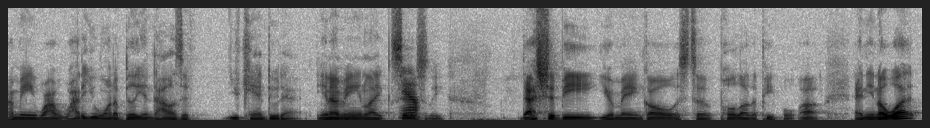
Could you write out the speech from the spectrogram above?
I mean. Why why do you want a billion dollars if you can't do that? You know what I mm-hmm. mean? Like seriously, that should be your main goal is to pull other people up. And you know what?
